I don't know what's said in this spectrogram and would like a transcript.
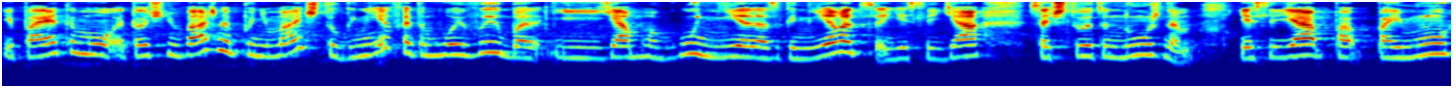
и поэтому это очень важно понимать, что гнев — это мой выбор, и я могу не разгневаться, если я сочту это нужным, если я пойму,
